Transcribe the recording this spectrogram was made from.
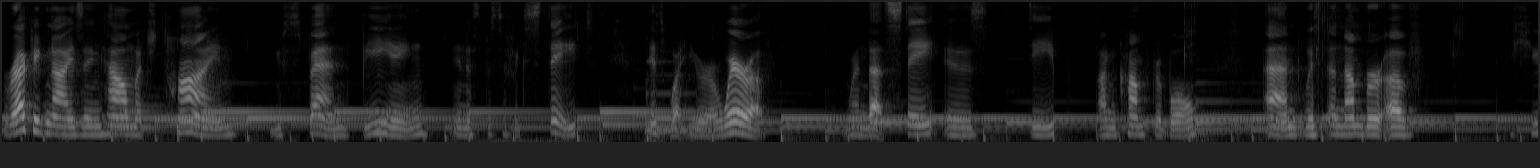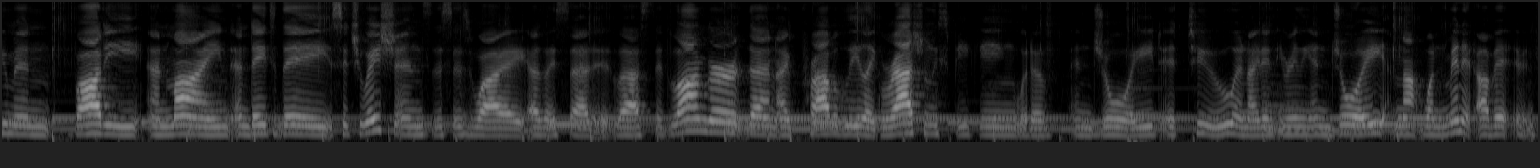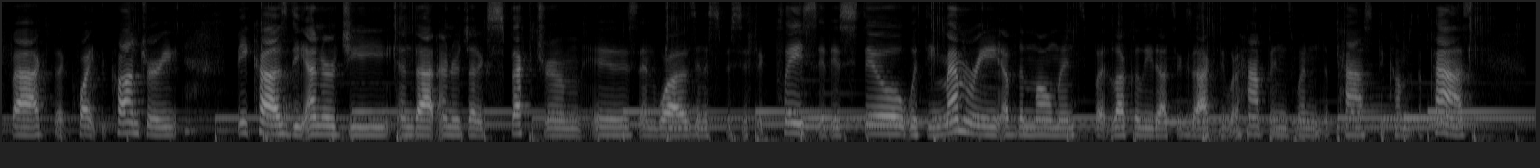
recognizing how much time you spend being in a specific state is what you're aware of. When that state is deep, uncomfortable, and with a number of human body and mind and day to day situations, this is why, as I said, it lasted longer than I probably, like rationally speaking, would have enjoyed it too. And I didn't really enjoy not one minute of it. In fact, quite the contrary because the energy and that energetic spectrum is and was in a specific place. It is still with the memory of the moment, but luckily, that's exactly what happens when the past becomes the past.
